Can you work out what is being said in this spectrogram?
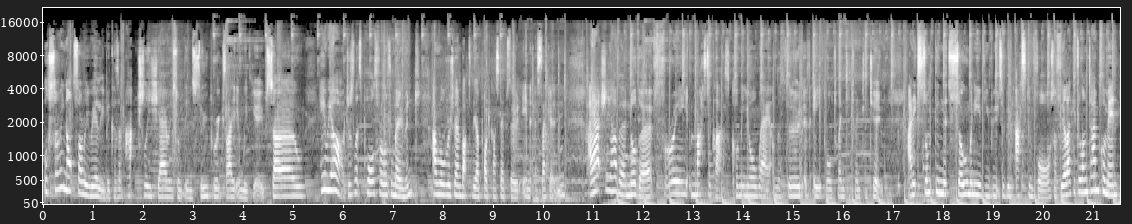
Well, sorry, not sorry, really, because I'm actually sharing something super exciting with you. So, here we are. Just let's pause for a little moment and we'll return back to the podcast episode in a second. I actually have another free masterclass coming your way on the 3rd of April 2022. And it's something that so many of you beauts have been asking for, so I feel like it's a long time coming.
